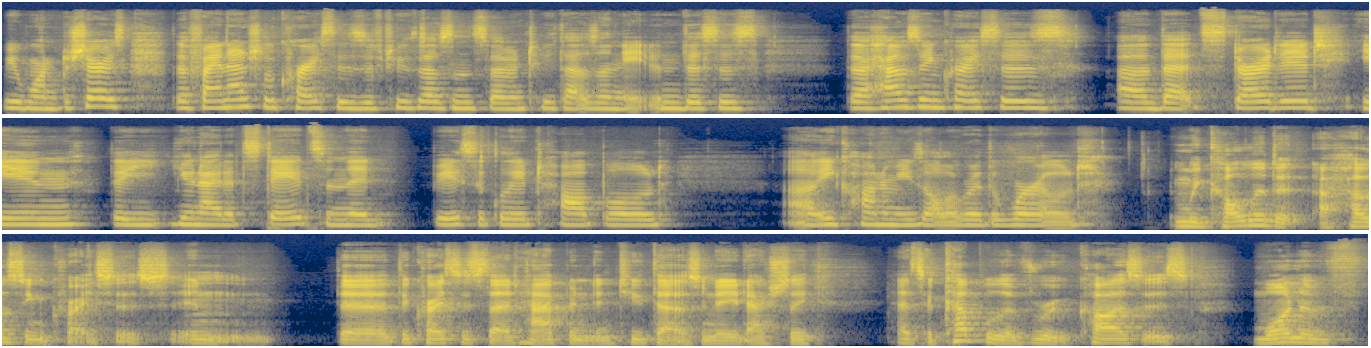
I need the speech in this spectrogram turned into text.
we wanted to share is the financial crisis of 2007 2008. And this is the housing crisis uh, that started in the United States and it basically toppled uh, economies all over the world. And we call it a, housing crisis. And the, the crisis that happened in 2008 actually has a couple of root causes. One of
